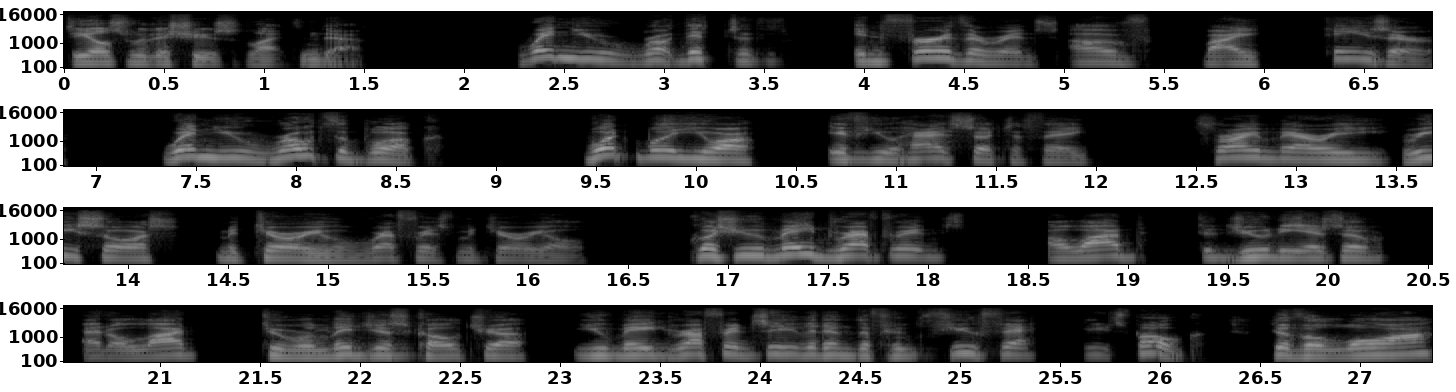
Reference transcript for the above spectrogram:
deals with issues of life and death. When you wrote this, in furtherance of my teaser, when you wrote the book, what were your, if you mm-hmm. had such a thing, primary resource material, reference material? Because you made reference a lot to Judaism and a lot to religious culture. You made reference even in the few facts you spoke to the law.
